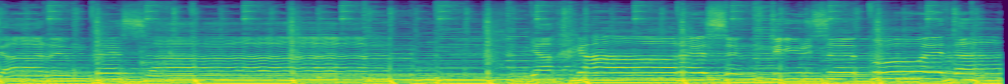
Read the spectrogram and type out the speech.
desear empezar. Viajar es sentirse poeta,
